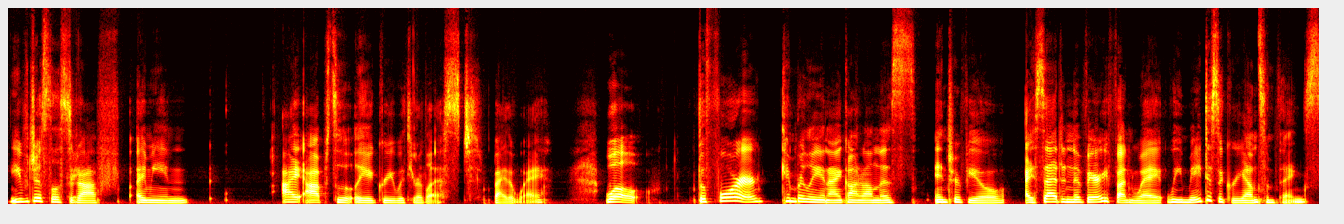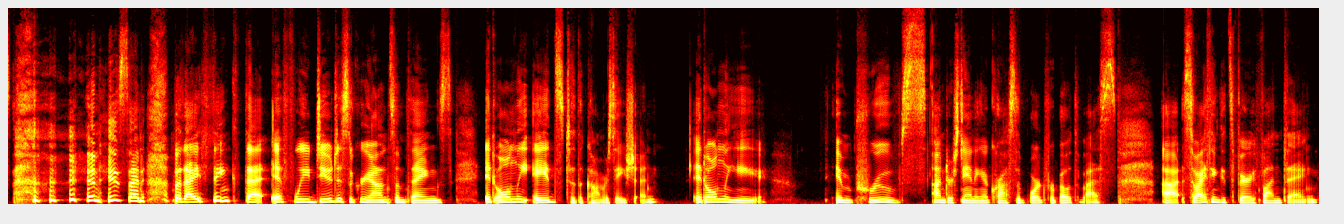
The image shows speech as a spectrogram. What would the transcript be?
you've just listed off, I mean, I absolutely agree with your list, by the way. Well, before Kimberly and I got on this interview, I said in a very fun way, we may disagree on some things. and he said, but I think that if we do disagree on some things, it only aids to the conversation. It only improves understanding across the board for both of us. Uh, so I think it's a very fun thing.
